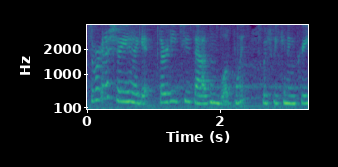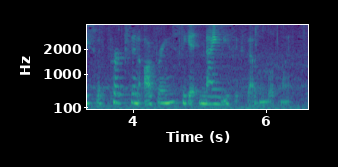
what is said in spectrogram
So we're going to show you how to get 32,000 blood points, which we can increase with perks and offerings to get 96,000 blood points.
